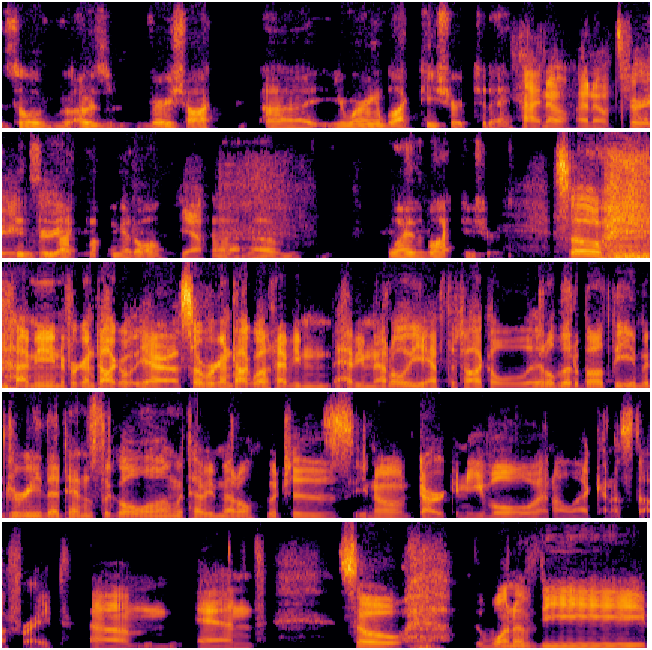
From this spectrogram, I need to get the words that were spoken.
So I was very shocked. Uh, you're wearing a black T-shirt today. I know. I know. It's very. I didn't very, see that coming at all. Yeah. Um, why the black T-shirt? So, I mean, if we're gonna talk about yeah, so we're gonna talk about heavy heavy metal. You have to talk a little bit about the imagery that tends to go along with heavy metal, which is you know dark and evil and all that kind of stuff, right? Um, and so one of the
